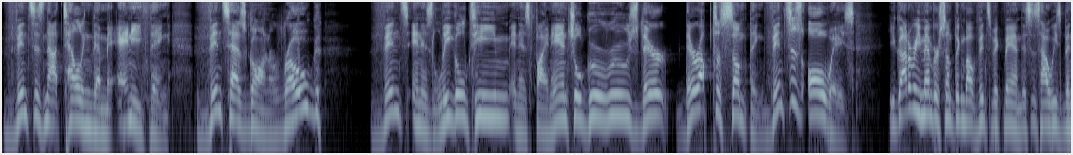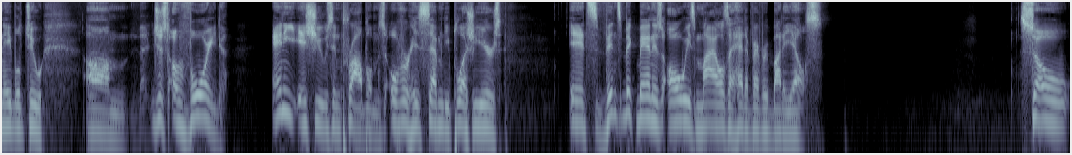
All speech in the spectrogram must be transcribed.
Vince is not telling them anything. Vince has gone rogue. Vince and his legal team and his financial gurus, they're they're up to something. Vince is always. You got to remember something about Vince McMahon. This is how he's been able to um, just avoid any issues and problems over his 70 plus years. It's Vince McMahon is always miles ahead of everybody else. So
